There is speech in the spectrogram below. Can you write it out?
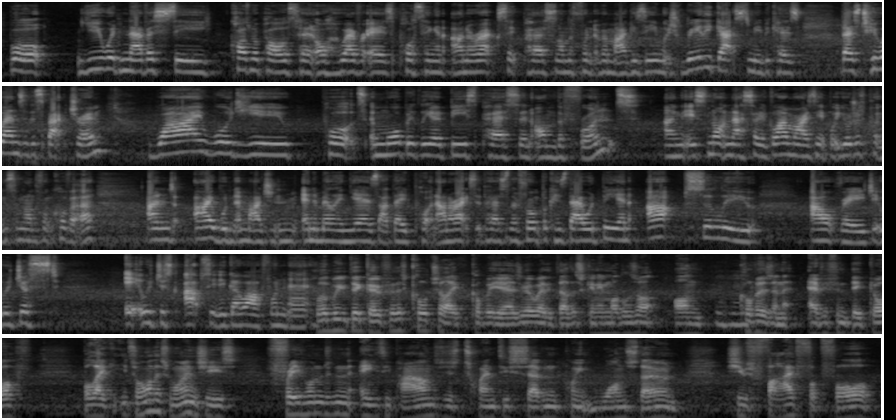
But you would never see Cosmopolitan or whoever it is putting an anorexic person on the front of a magazine, which really gets to me because there's two ends of the spectrum. Why would you put a morbidly obese person on the front? And it's not necessarily glamorizing it, but you're just putting someone on the front cover. And I wouldn't imagine in a million years that they'd put an anorexic person on the front because there would be an absolute outrage. It would just it would just absolutely go off, wouldn't it? Well, we did go for this culture like a couple of years ago where they had the skinny models on, on Mm-hmm. covers and everything did go off. But like, you're talking about this woman, she's 380 pounds, she's 27.1 stone. She was five foot four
